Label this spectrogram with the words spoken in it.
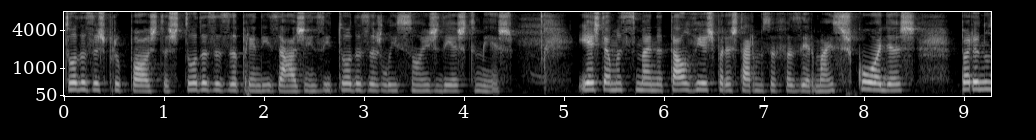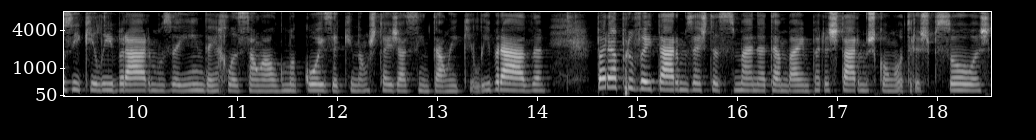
todas as propostas, todas as aprendizagens e todas as lições deste mês. E esta é uma semana, talvez, para estarmos a fazer mais escolhas, para nos equilibrarmos ainda em relação a alguma coisa que não esteja assim tão equilibrada, para aproveitarmos esta semana também para estarmos com outras pessoas.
